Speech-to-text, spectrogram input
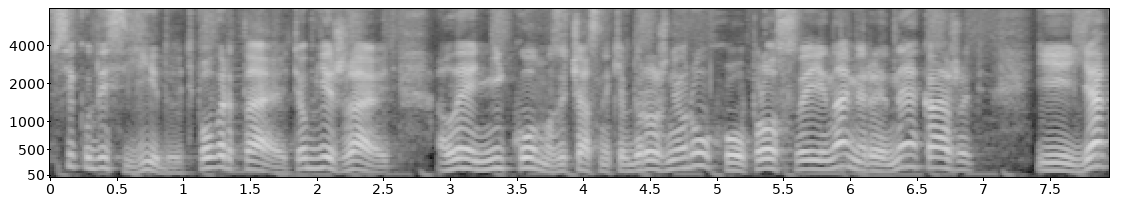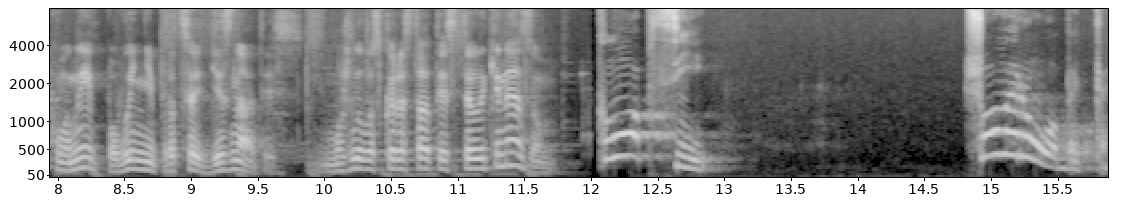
Всі кудись їдуть, повертають, об'їжджають, але нікому з учасників дорожнього руху про свої наміри не кажуть. І як вони повинні про це дізнатись? Можливо, скористатись телекінезом? Хлопці, що ви робите?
